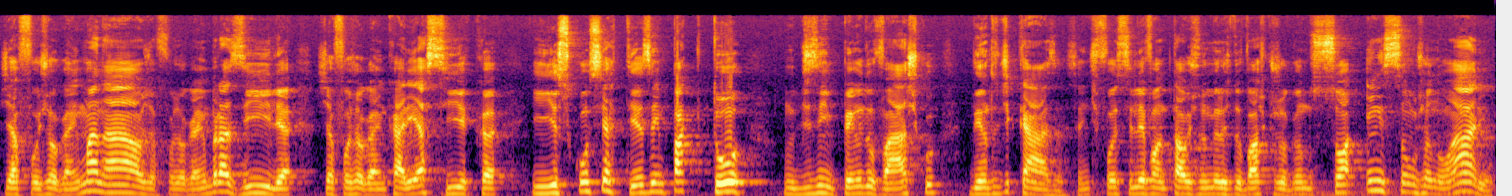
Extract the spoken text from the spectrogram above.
já foi jogar em Manaus, já foi jogar em Brasília, já foi jogar em Cariacica, e isso com certeza impactou no desempenho do Vasco dentro de casa. Se a gente fosse levantar os números do Vasco jogando só em São Januário,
